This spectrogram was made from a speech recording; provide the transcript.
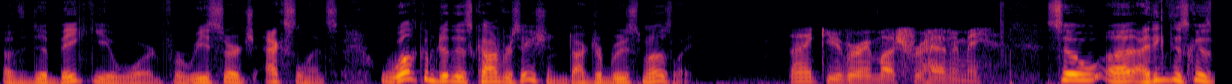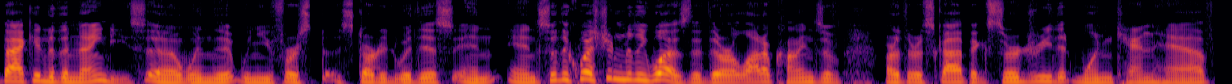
of the DeBakey Award for Research Excellence. Welcome to this conversation, Dr. Bruce Moseley. Thank you very much for having me. So uh, I think this goes back into the '90s uh, when the when you first started with this, and and so the question really was that there are a lot of kinds of arthroscopic surgery that one can have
